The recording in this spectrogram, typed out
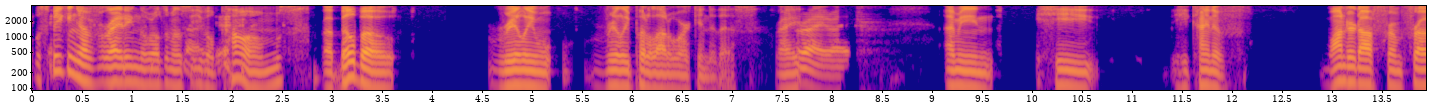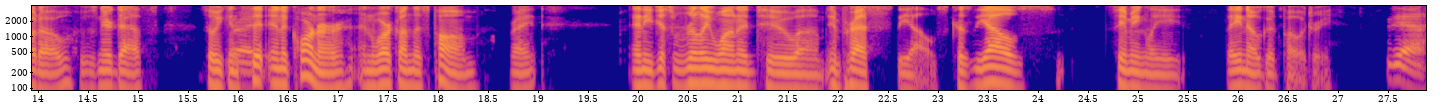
well, speaking of writing the world's most evil poems, uh, Bilbo really, really put a lot of work into this, right? right, right. I mean, he he kind of wandered off from Frodo, who's near death, so he can Right. sit in a corner and work on this poem, right? And he just really wanted to um, impress the elves because the elves seemingly they know good poetry. Yeah.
